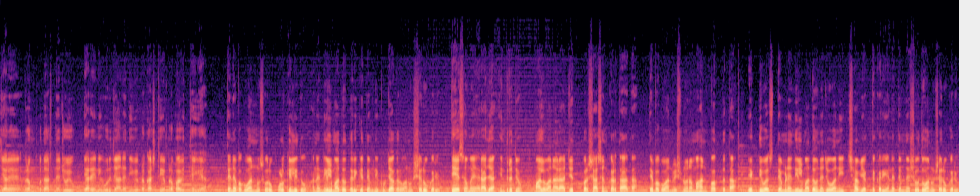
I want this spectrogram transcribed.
જ્યારે બ્રહ્મ પદાર્થને જોયું, ત્યારે એની ઊર્જા અને દિવ્ય પ્રકાશથી એ પ્રભાવિત થઈ ગયા. તેને ભગવાનનું સ્વરૂપ ઓળખી લીધું અને નીલમાધવ તરીકે તેમની પૂજા કરવાનું શરૂ કર્યું. તે સમયે રાજા ઇન્દ્રદ્યુમ માલવાના રાજ્ય પર શાસન કરતા હતા. તે ભગવાન વિષ્ણુના મહાન ભક્ત હતા. એક દિવસ તેમણે નીલમાધવને જોવાની ઈચ્છા વ્યક્ત કરી અને તેમને શોધવાનું શરૂ કર્યું.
